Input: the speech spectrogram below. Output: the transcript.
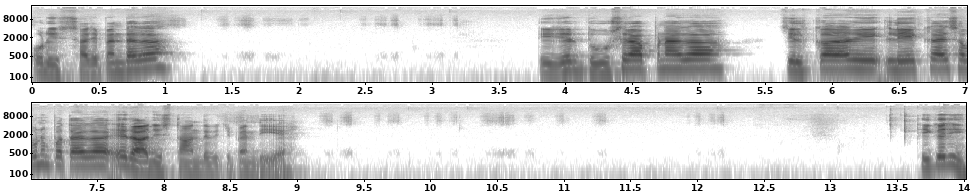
ਉੜੀਸਾ 'ਚ ਪੈਂਦਾ ਹੈਗਾ। ਤੇ ਜਿਹੜਾ ਦੂਸਰਾ ਆਪਣਾ ਹੈਗਾ ਚਿਲਕਾ ਲੇਕ ਹੈ ਸਭ ਨੂੰ ਪਤਾ ਹੈਗਾ, ਇਹ ਰਾਜਸਥਾਨ ਦੇ ਵਿੱਚ ਪੈਂਦੀ ਹੈ। ਠੀਕ ਹੈ ਜੀ?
